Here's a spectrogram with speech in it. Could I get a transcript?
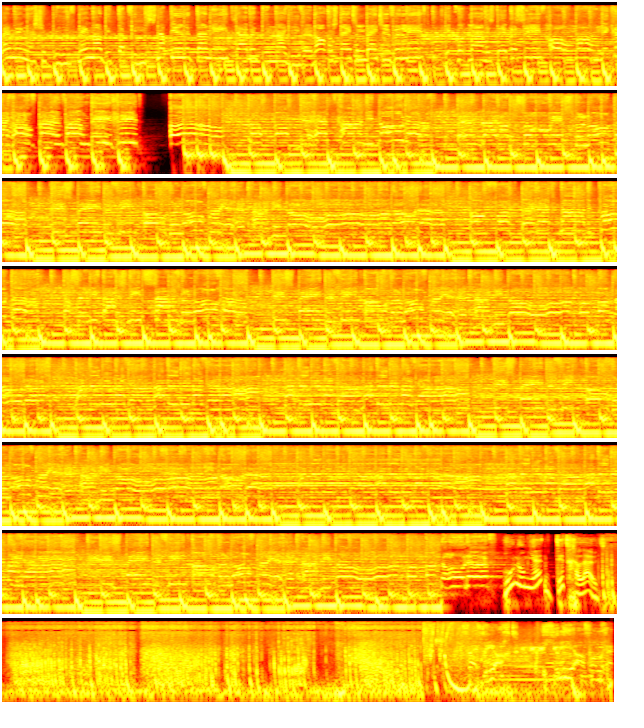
Fleming, alsjeblieft, neem nou dit advies. Snap je het dan niet? Jij bent te naïef en ook nog steeds een beetje verliefd. Ik word manisch depressief, oh man, geluid?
